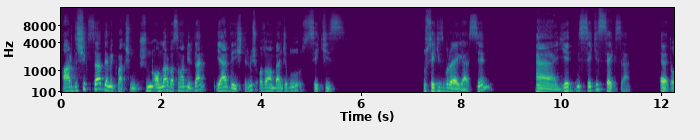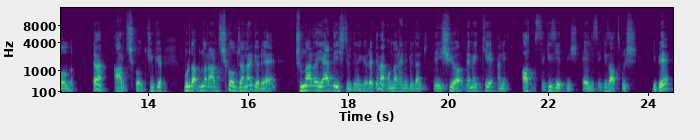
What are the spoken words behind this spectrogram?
ardışıksa demek bak şimdi şunun onlar basamağı birden yer değiştirmiş. O zaman bence bu 8. Bu 8 buraya gelsin. He 78 80. Evet oldu. Değil mi? Ardışık oldu. Çünkü burada bunlar ardışık olacağına göre şunlar da yer değiştirdiğine göre değil mi? Onlar hani birden değişiyor. Demek ki hani 68 70 58 60 gibi.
